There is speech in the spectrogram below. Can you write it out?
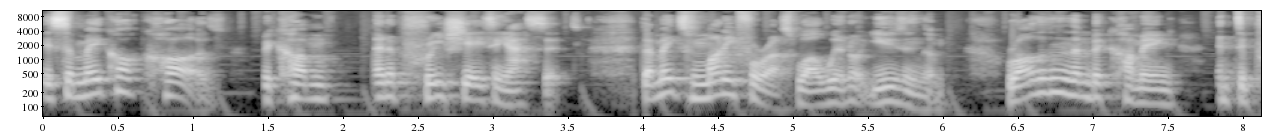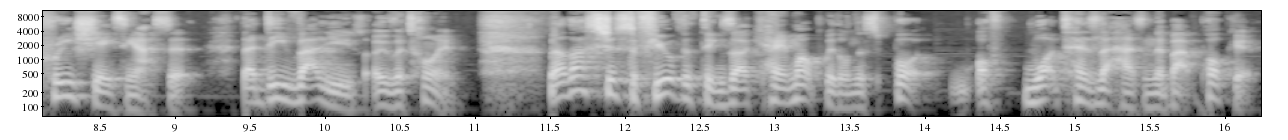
is to make our cars become an appreciating asset that makes money for us while we're not using them, rather than them becoming a depreciating asset that devalues over time. Now that's just a few of the things I came up with on the spot of what Tesla has in their back pocket.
